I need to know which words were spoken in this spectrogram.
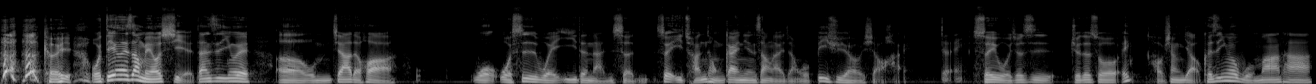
可以，我 DNA 上没有写，但是因为呃，我们家的话，我我是唯一的男生，所以以传统概念上来讲，我必须要有小孩。对，所以我就是觉得说，哎、欸，好像要。可是因为我妈她，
